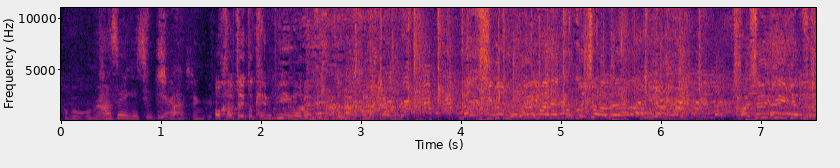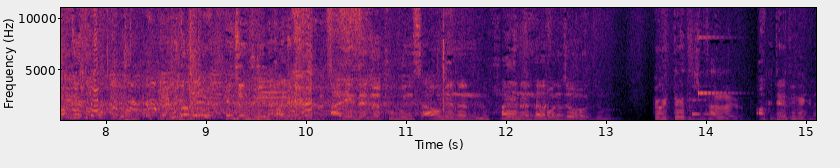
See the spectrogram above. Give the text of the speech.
그거 먹으면 다슬기 즙이요? 치가 안 생겨. 어, 갑자기 또 캠핑으로. 나 지금 오랜만에 토크쇼 하다가 자실기 얘기하면 갑자기 또 펜션 주인은 아니, 아니 근데 저 두 분이 싸우면은 화해는 먼저 좀. 그 그때그때 좀 달라요. 아, 그때 그때 그때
